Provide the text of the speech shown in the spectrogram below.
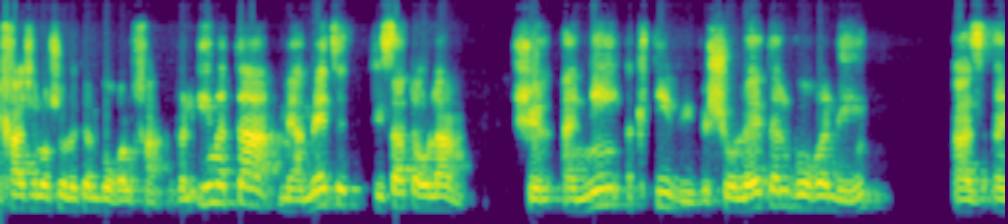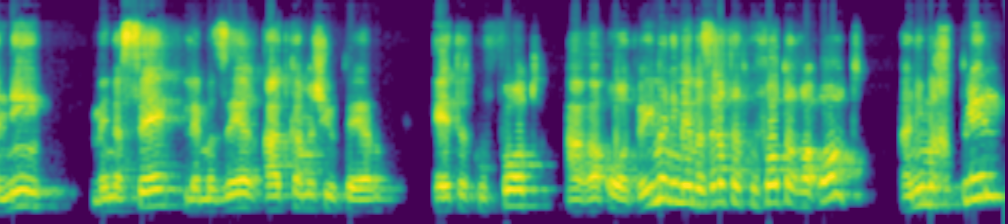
אחד שלא שולט על גורלך. אבל אם אתה מאמץ את תפיסת העולם של אני אקטיבי ושולט על גורלי, אז אני מנסה למזער עד כמה שיותר את התקופות הרעות. ואם אני ממזער את התקופות הרעות, אני מכפיל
